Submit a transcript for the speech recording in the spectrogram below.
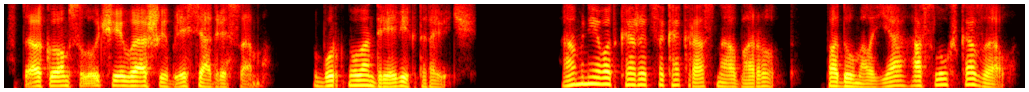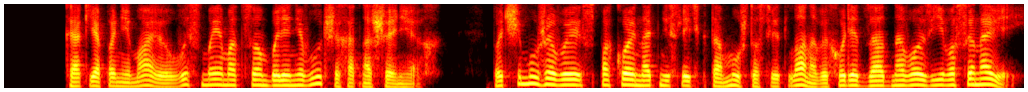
«В таком случае вы ошиблись адресом», – буркнул Андрей Викторович. «А мне вот кажется как раз наоборот», – подумал я, а вслух сказал. Как я понимаю, вы с моим отцом были не в лучших отношениях. Почему же вы спокойно отнеслись к тому, что Светлана выходит за одного из его сыновей?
